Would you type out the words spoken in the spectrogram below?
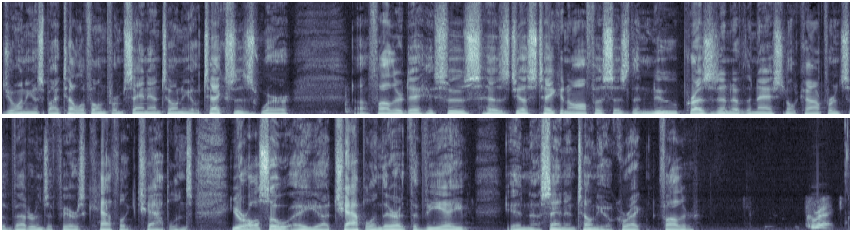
joining us by telephone from San Antonio, Texas, where uh, Father de Jesus has just taken office as the new president of the National Conference of Veterans Affairs Catholic Chaplains. You're also a uh, chaplain there at the VA in uh, San Antonio, correct, Father? Correct.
